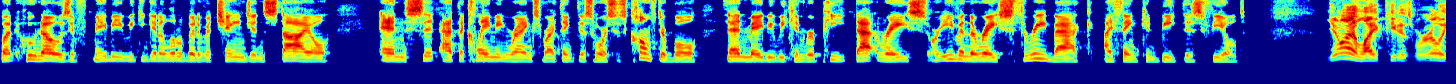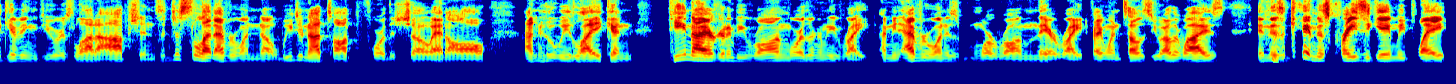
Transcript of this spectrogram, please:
but who knows if maybe we can get a little bit of a change in style and sit at the claiming ranks where I think this horse is comfortable, then maybe we can repeat that race or even the race three back, I think can beat this field. You know what I like, Pete, is we're really giving viewers a lot of options. And just to let everyone know, we do not talk before the show at all on who we like. And Pete and I are going to be wrong more than going to be right. I mean, everyone is more wrong than they are right. If anyone tells you otherwise in this in this crazy game we play,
